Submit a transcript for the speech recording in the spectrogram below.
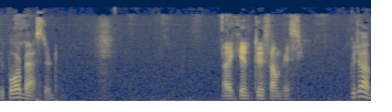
You poor bastard. I killed two zombies. Good job.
